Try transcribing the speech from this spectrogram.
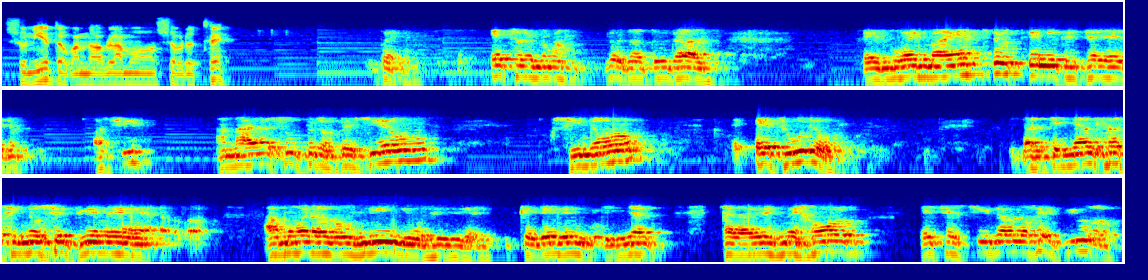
su nieto cuando hablamos sobre usted. Bueno, eso es lo, más, lo natural. El buen maestro tiene que ser así, amar a su profesión, si no, es duro. La enseñanza, si no se tiene amor a los niños y querer enseñar cada vez mejor, ese ha sido el objetivo,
